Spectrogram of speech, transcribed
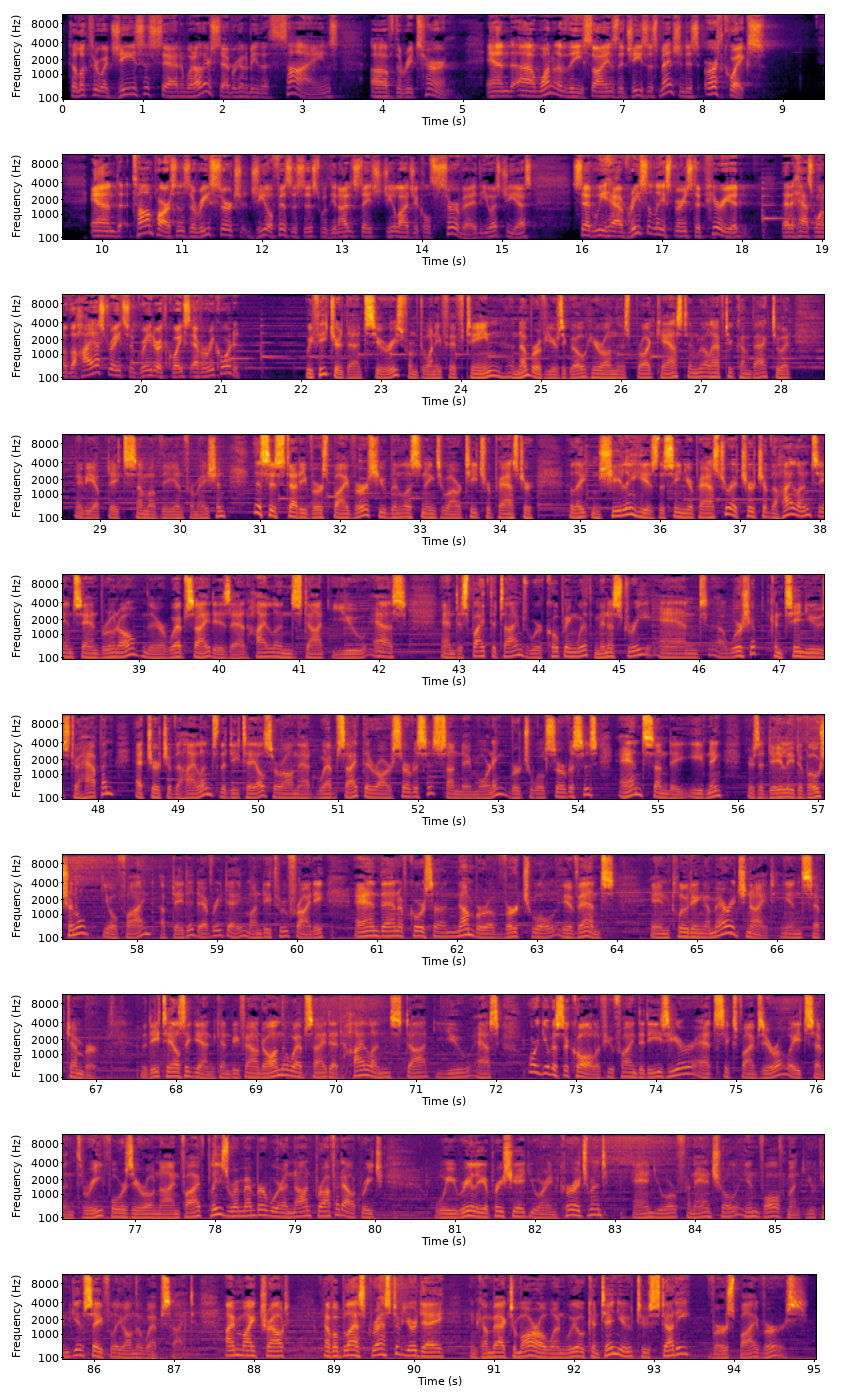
to look through what Jesus said and what others said were going to be the signs of the return. And uh, one of the signs that Jesus mentioned is earthquakes. And Tom Parsons, a research geophysicist with the United States Geological Survey, the USGS, said we have recently experienced a period that has one of the highest rates of great earthquakes ever recorded. We featured that series from 2015 a number of years ago here on this broadcast, and we'll have to come back to it, maybe update some of the information. This is Study Verse by Verse. You've been listening to our teacher, Pastor Leighton Sheely. He is the senior pastor at Church of the Highlands in San Bruno. Their website is at highlands.us. And despite the times we're coping with, ministry and uh, worship continues to happen at Church of the Highlands. The details are on that website. There are services Sunday morning, virtual services, and Sunday evening. There's a daily devotional you'll find updated every day, Monday through Friday. And then, of course, a number of virtual events, including a marriage night in September. The details again can be found on the website at highlands.us or give us a call if you find it easier at 650 873 4095. Please remember we're a nonprofit outreach. We really appreciate your encouragement and your financial involvement. You can give safely on the website. I'm Mike Trout. Have a blessed rest of your day and come back tomorrow when we'll continue to study verse by verse.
